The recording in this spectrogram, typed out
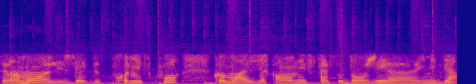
C'est vraiment euh, les gestes de premier secours, comment agir quand on est face au danger euh, immédiat.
